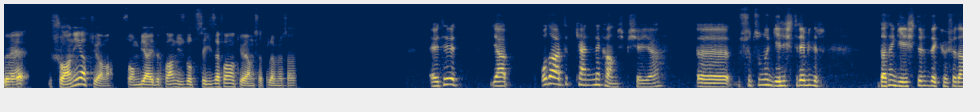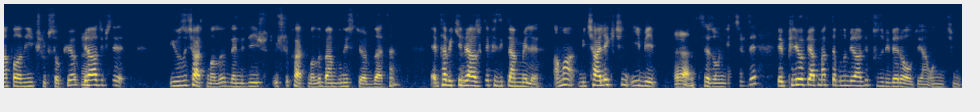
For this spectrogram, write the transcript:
Ve şu an iyi atıyor ama. Son bir aydır falan %38'de falan atıyor yanlış hatırlamıyorsam. Evet evet. Ya o da artık kendine kalmış bir şey ya. Ee, şutunu geliştirebilir. Zaten geliştirdi de köşeden falan iyi üçlük sokuyor. Birazcık işte usage artmalı. Denediği şut üçlük artmalı. Ben bunu istiyorum zaten. E, tabii ki birazcık da fiziklenmeli. Ama bir çaylak için iyi bir yani. sezon geçirdi. Ve playoff yapmak da bunun birazcık tuzu biberi oldu. Yani onun için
